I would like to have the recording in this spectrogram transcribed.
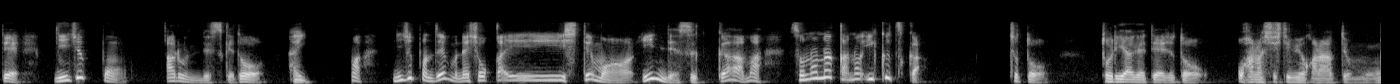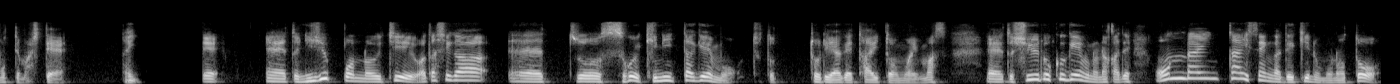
で、20本あるんですけど、はい。20本全部ね、紹介してもいいんですが、まあ、その中のいくつか、ちょっと取り上げて、ちょっとお話ししてみようかなって思ってまして。はい。で、えっ、と、20本のうち、私が、えっ、と、すごい気に入ったゲームをちょっと取り上げたいと思います。えっ、と、収録ゲームの中で、オンライン対戦ができるものと、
